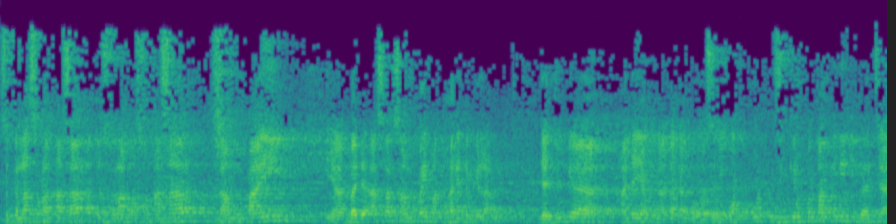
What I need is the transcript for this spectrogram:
setelah sholat asar atau setelah masuk asar sampai ya pada asar sampai matahari tenggelam. Dan juga ada yang mengatakan bahwasanya waktu zikir petang ini dibaca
